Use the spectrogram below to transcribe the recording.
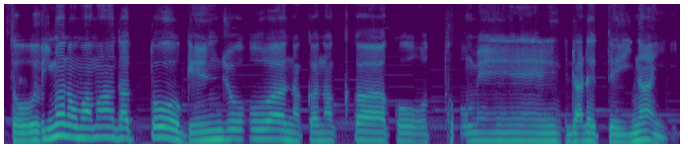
そう、今のままだと現状はなかなかこう止められていない。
